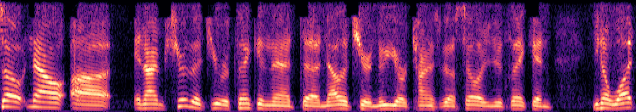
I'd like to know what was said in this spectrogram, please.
So now, uh, and I'm sure that you were thinking that uh, now that you're a New York Times bestseller, you're thinking, you know what?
